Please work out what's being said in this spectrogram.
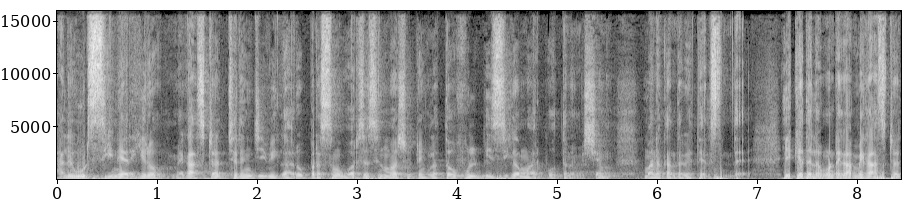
Tollywood senior hero megastar Chiranjeevi గారు ప్రస్తుతం వరుస సినిమా షూటింగ్లతో ఫుల్ బిజీగా మారిపోతున్న విషయం మనకందరికీ తెలిసిందే. ఇక ఇదిలా ఉండగా మెగాస్టార్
